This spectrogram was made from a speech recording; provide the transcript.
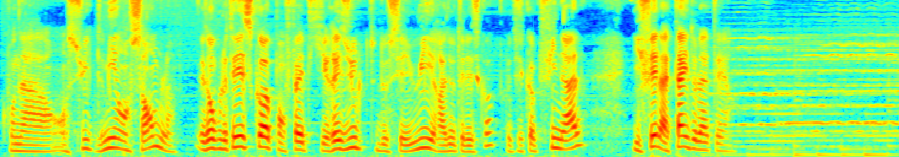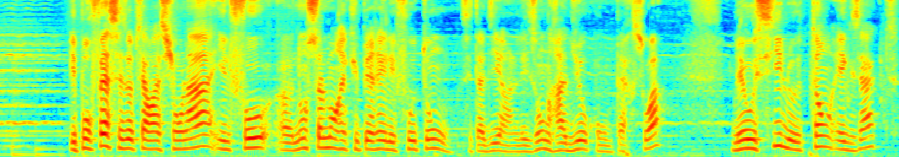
qu'on a ensuite mis ensemble. Et donc le télescope en fait qui résulte de ces 8 radiotélescopes, le télescope final, il fait la taille de la Terre. Et pour faire ces observations-là, il faut euh, non seulement récupérer les photons, c'est-à-dire les ondes radio qu'on perçoit, mais aussi le temps exact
